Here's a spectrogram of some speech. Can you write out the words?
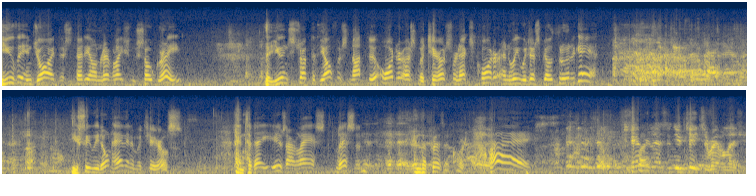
you've enjoyed the study on Revelation so great that you instructed the office not to order us materials for next quarter and we would just go through it again. You see, we don't have any materials, and today is our last lesson in the present quarter. Hi! Every lesson you teach the Revelation.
